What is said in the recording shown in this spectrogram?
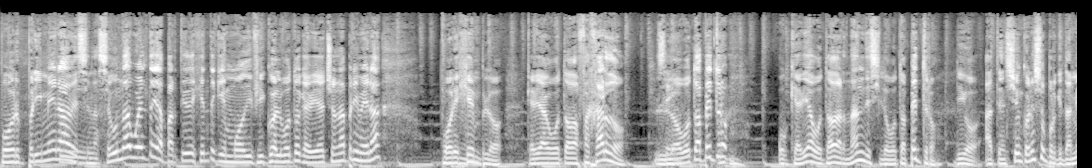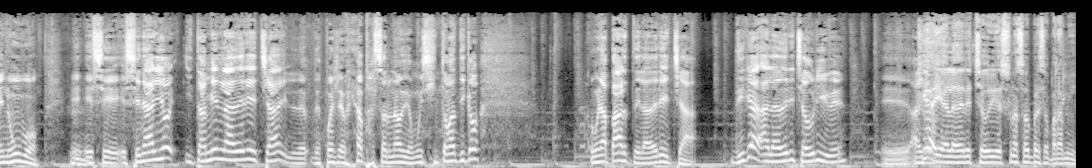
por primera Mm. vez en la segunda vuelta y a partir de gente que modificó el voto que había hecho en la primera. Por ejemplo, que había votado a Fajardo, Sí. lo votó a Petro. O que había votado a Hernández y lo votó a Petro. Digo, atención con eso porque también hubo eh, ese escenario y también la derecha, y le- después le voy a pasar un audio muy sintomático, una parte de la derecha, diría a la derecha de Uribe. Eh, ¿Qué hay a la derecha de Uribe? Es una sorpresa para mí.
